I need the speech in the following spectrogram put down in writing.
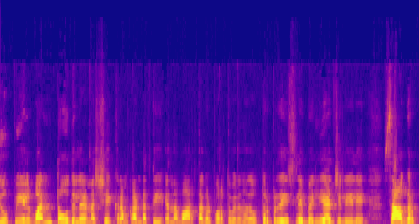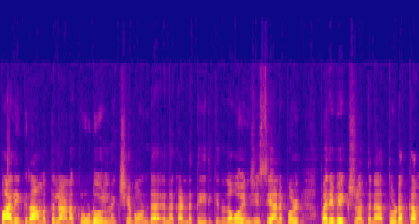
യു പിയിൽ വൻതോതിൽ എണ്ണശേഖരം കണ്ടെത്തി എന്ന വാർത്തകൾ പുറത്തുവരുന്നത്. ഉത്തർപ്രദേശിലെ ബല്ലിയ ജില്ലയിലെ സാഗർപാലി ഗ്രാമത്തിലാണ് ക്രൂഡ് ഓയിൽ നിക്ഷേപമുണ്ട് എന്ന് കണ്ടെത്തിയിരിക്കുന്നത്. ഒ എൻ ജി സി ആണ് ഇപ്പോൾ പര്യവേക്ഷണത്തിന് തുടക്കം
